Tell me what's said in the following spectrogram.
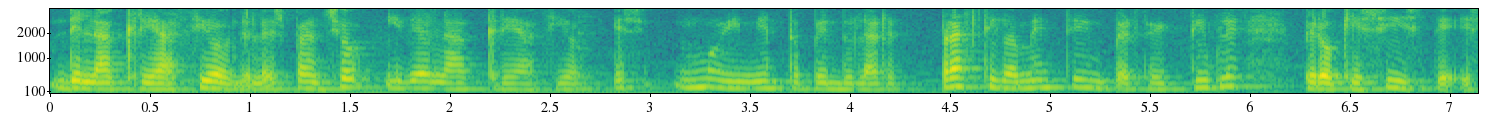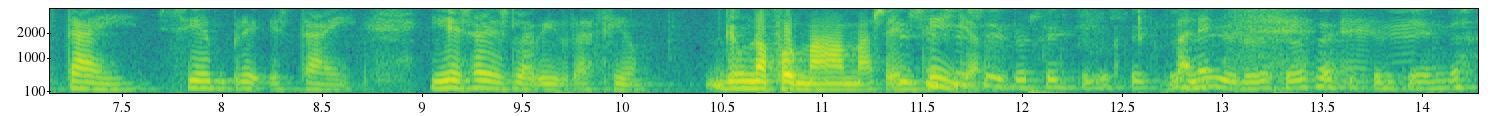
de la creación, de la expansión y de la creación. Es un movimiento pendular prácticamente imperceptible, pero que existe, está ahí, siempre está ahí. Y esa es la vibración de una forma más sencilla. Sí, sí, sí, perfecto, perfecto. ¿Vale? que se entienda.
